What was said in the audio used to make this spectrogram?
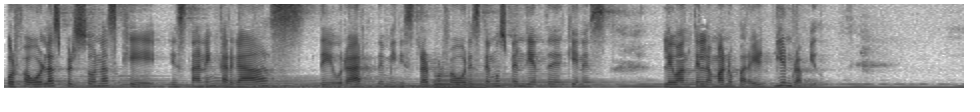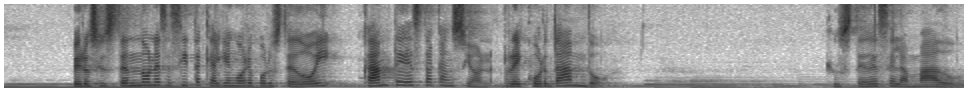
Por favor, las personas que están encargadas de orar, de ministrar, por favor estemos pendientes de quienes levanten la mano para ir bien rápido. Pero si usted no necesita que alguien ore por usted hoy, cante esta canción recordando que usted es el amado,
